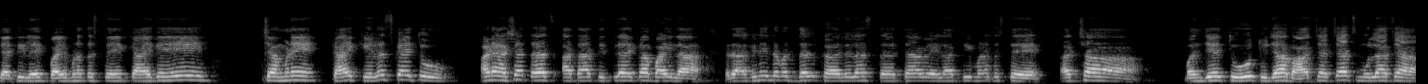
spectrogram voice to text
त्यातील एक बाई म्हणत असते काय गे चमणे काय केलंस काय तू? आणि अशातच आता तिथल्या एका बाईला रागिणीला बद्दल कळलेलं असतं. त्यावेळेला ती म्हणत असते अच्छा म्हणजे तू तुझ्या भाच्याच्याच मुलाच्या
